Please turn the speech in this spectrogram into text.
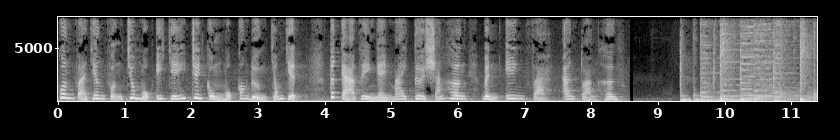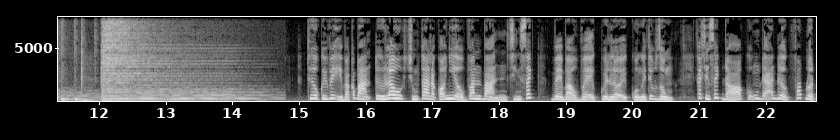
quân và dân vẫn chung một ý chí trên cùng một con đường chống dịch. Tất cả vì ngày mai tươi sáng hơn, bình yên và an toàn hơn. Thưa quý vị và các bạn, từ lâu chúng ta đã có nhiều văn bản chính sách về bảo vệ quyền lợi của người tiêu dùng. Các chính sách đó cũng đã được pháp luật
